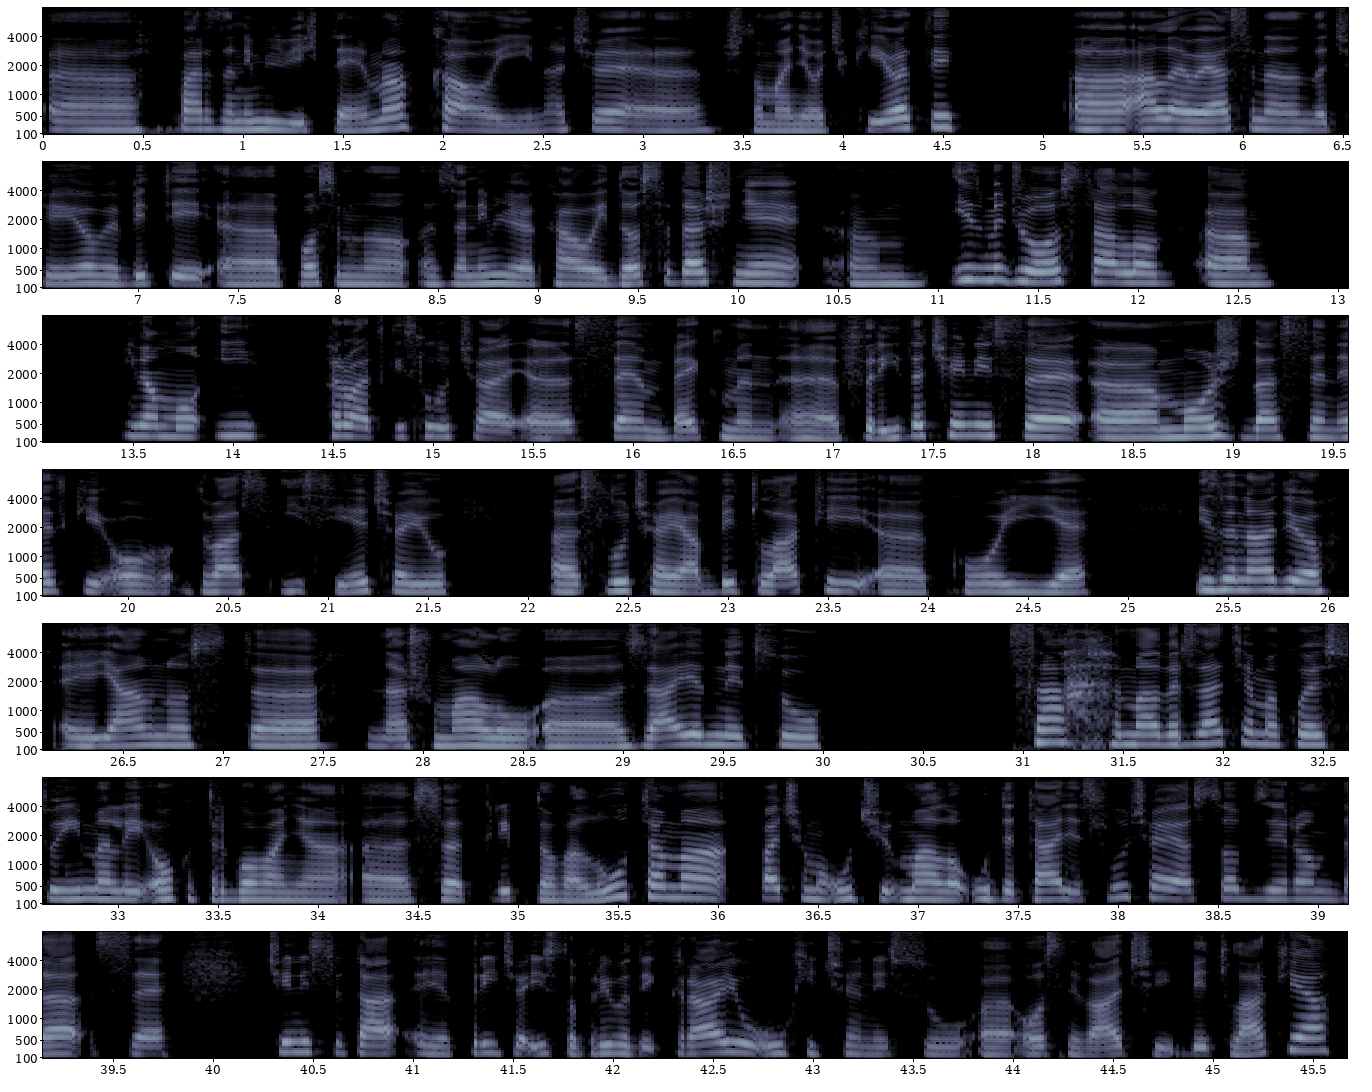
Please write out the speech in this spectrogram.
par zanimljivih tema, kao i inače, uh, što manje očekivati. Uh, ali evo ja se nadam da će i ove biti posebno zanimljive kao i dosadašnje. Um, između ostalog um, imamo i hrvatski slučaj Sam Beckman Frida čini se. Možda se netki od vas i sjećaju slučaja Bit Lucky koji je iznenadio e, javnost, e, našu malu e, zajednicu sa malverzacijama koje su imali oko trgovanja s kriptovalutama, pa ćemo ući malo u detalje slučaja s obzirom da se čini se ta priča isto privodi kraju, uhićeni su osnivači Bitlakija.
